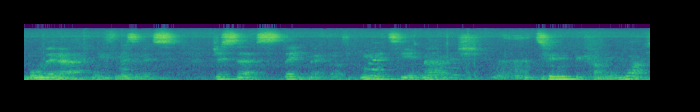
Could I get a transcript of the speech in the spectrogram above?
More than a euphemism, it's just a statement of unity in marriage, the two becoming one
